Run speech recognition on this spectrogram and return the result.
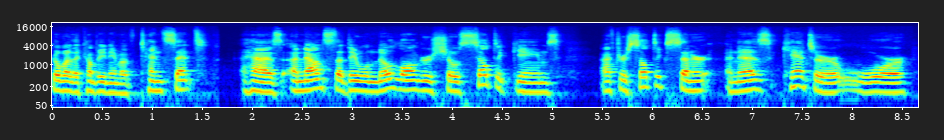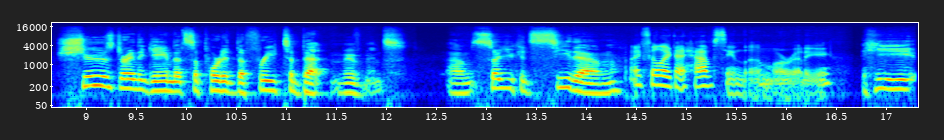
go by the company name of Tencent, has announced that they will no longer show Celtic games after Celtic center Enes Kanter wore shoes during the game that supported the Free Tibet movement. Um, so you could see them I feel like I have seen them already. he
